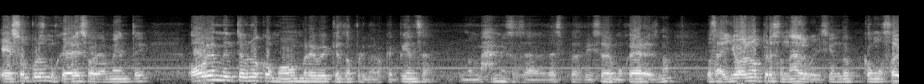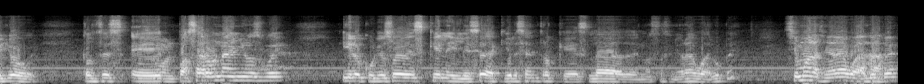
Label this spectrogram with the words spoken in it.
Eh, son puras mujeres, obviamente. Obviamente uno como hombre, güey, que es lo primero que piensa. No mames, o sea, desperdicio de mujeres, ¿no? O sea, yo en lo personal, güey, siendo como soy yo, güey. Entonces, eh, pasaron años, güey. Y lo curioso es que en la iglesia de aquí del centro, que es la de Nuestra Señora de Guadalupe, Simón, la señora de Guadalupe. Ajá.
